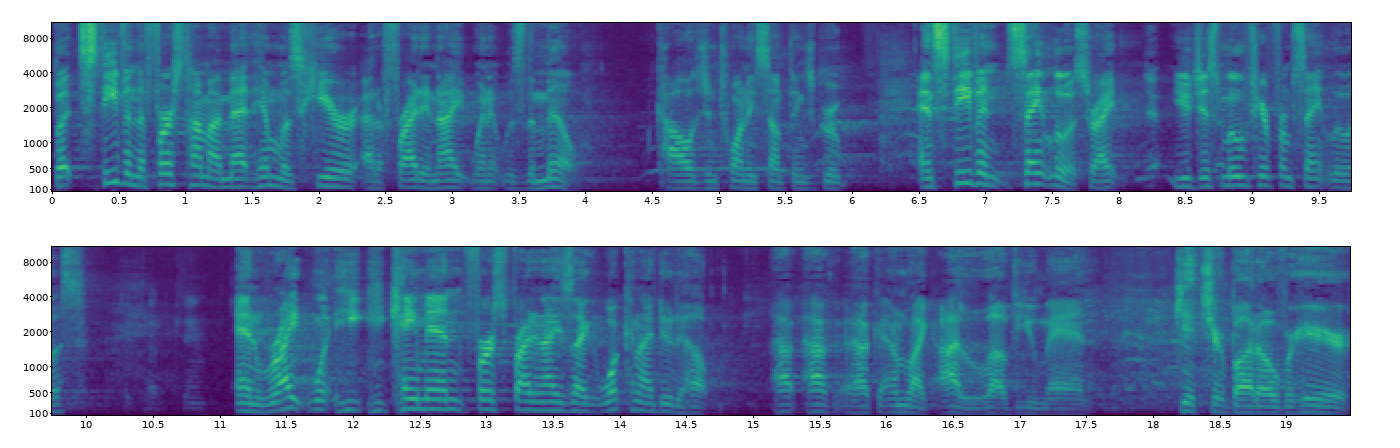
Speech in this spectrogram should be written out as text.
But Stephen, the first time I met him was here at a Friday night when it was the Mill, college and 20 somethings group. And Stephen, St. Louis, right? Yep. You just moved here from St. Louis. And right when he, he came in first Friday night, he's like, What can I do to help? How, how, how can, I'm like, I love you, man. Get your butt over here.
